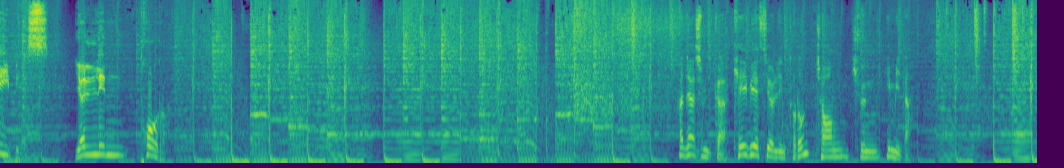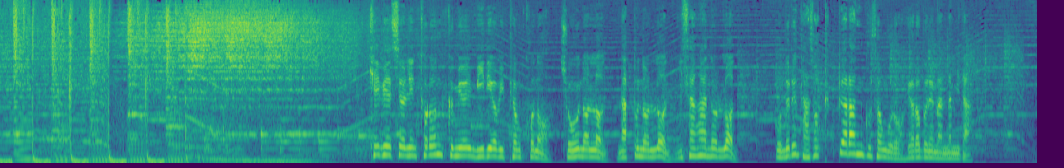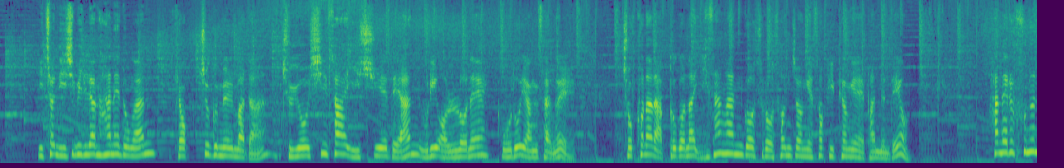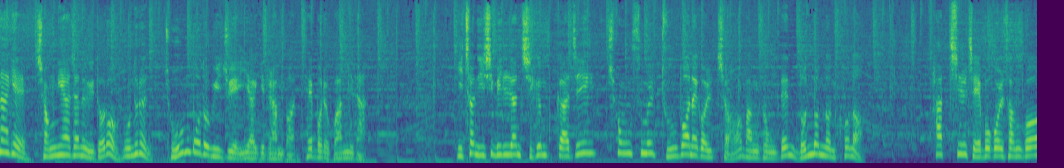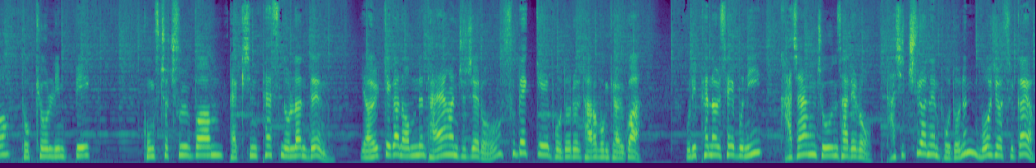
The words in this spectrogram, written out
KBS 열린 토론 안녕하십니까. KBS 열린 토론 정준희입니다. KBS 열린 토론 금요일 미디어 비평 코너 좋은 언론, 나쁜 언론, 이상한 언론 오늘은 다소 특별한 구성으로 여러분을 만납니다. 2021년 한 해 동안 격주 금요일마다 주요 시사 이슈에 대한 우리 언론의 보도 양상을 좋거나 나쁘거나 이상한 것으로 선정해서 비평해 봤는데요. 한 해를 훈훈하게 정리하자는 의도로 오늘은 좋은 보도 위주의 이야기를 한번 해보려고 합니다. 2021년 지금까지 총 22번에 걸쳐 방송된 논논논 코너 4.7 재보궐선거, 도쿄올림픽, 공수처 출범, 백신 패스 논란 등 10개가 넘는 다양한 주제로 수백 개의 보도를 다뤄본 결과 우리 패널 세 분이 가장 좋은 사례로 다시 출연한 보도는 무엇이었을까요?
